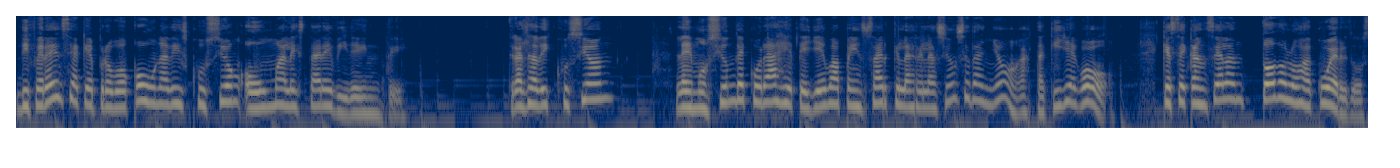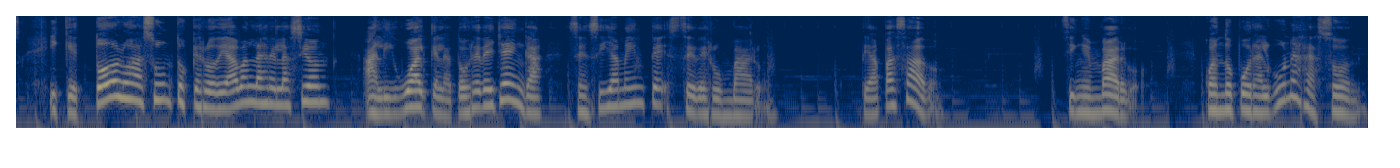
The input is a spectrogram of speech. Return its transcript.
diferencia que provocó una discusión o un malestar evidente. Tras la discusión, la emoción de coraje te lleva a pensar que la relación se dañó, hasta aquí llegó, que se cancelan todos los acuerdos y que todos los asuntos que rodeaban la relación, al igual que la torre de Yenga, sencillamente se derrumbaron. ¿Te ha pasado? Sin embargo, cuando por alguna razón,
